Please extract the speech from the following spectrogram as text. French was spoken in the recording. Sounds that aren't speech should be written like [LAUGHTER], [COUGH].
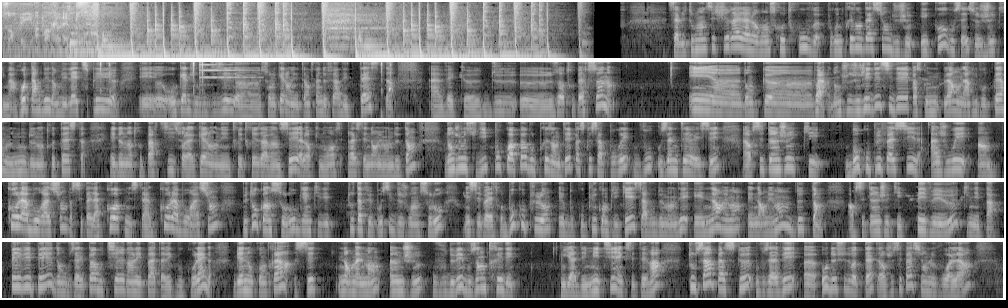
Zombie apocalypse. Salut tout le monde, c'est Chirel. Alors on se retrouve pour une présentation du jeu Echo. Vous savez, ce jeu qui m'a retardé dans mes let's play euh, et euh, auquel je vous disais, euh, sur lequel on était en train de faire des tests avec deux autres personnes. Et euh, donc, euh, voilà, donc j'ai décidé, parce que là, on arrive au terme, nous, de notre test et de notre partie sur laquelle on est très, très avancé, alors qu'il nous reste énormément de temps. Donc, je me suis dit, pourquoi pas vous le présenter, parce que ça pourrait vous intéresser. Alors, c'est un jeu qui est beaucoup plus facile à jouer en collaboration, parce que c'est pas la coop, mais c'est la collaboration, plutôt qu'en solo, bien qu'il est tout à fait possible de jouer en solo, mais ça va être beaucoup plus long et beaucoup plus compliqué. Ça va vous demander énormément, énormément de temps. Alors, c'est un jeu qui est PVE, qui n'est pas PVP, donc vous n'allez pas vous tirer dans les pattes avec vos collègues. Bien au contraire, c'est normalement un jeu où vous devez vous entraider. Il y a des métiers, etc. Tout ça parce que vous avez euh, au-dessus de votre tête, alors je ne sais pas si on le voit là,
